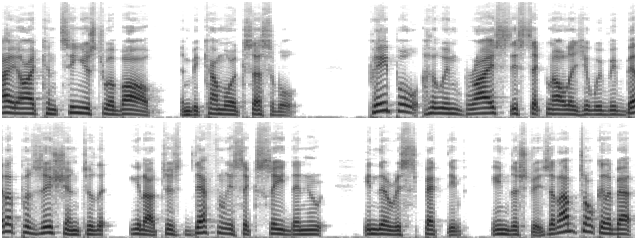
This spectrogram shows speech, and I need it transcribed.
AI continues to evolve and become more accessible, people who embrace this technology will be better positioned to the, you know, to definitely succeed than in their respective industries. And I'm talking about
